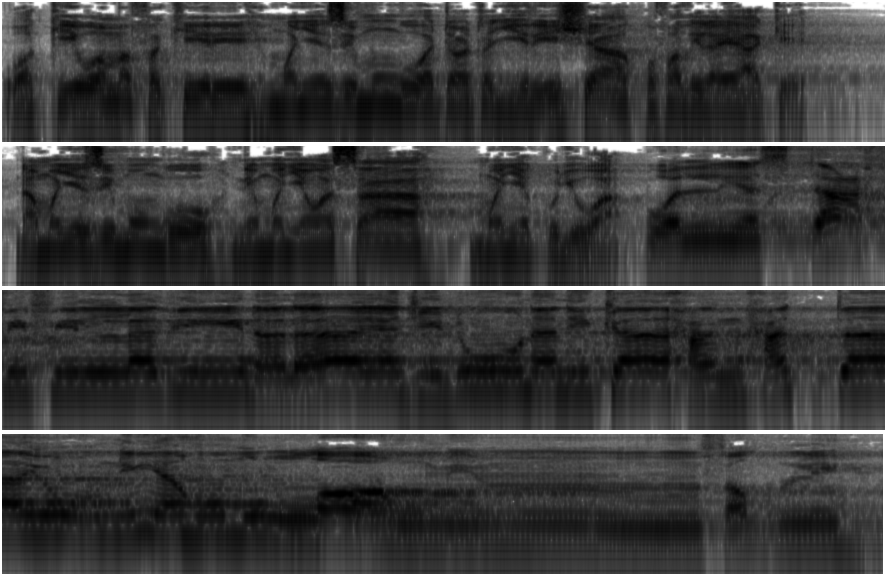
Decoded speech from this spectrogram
Wakiwa mafakiri Mwenyezi Mungu atawatajirisha kwa fadhila yake. Na Mwenyezi Mungu ni mwenye wasaa mwenye kujua. Walyastafifil ladhina la yajiduna nikahan hatta yughniyahumullahu min fadlihi.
